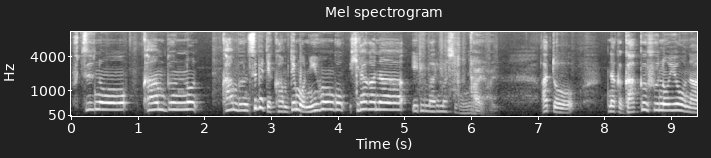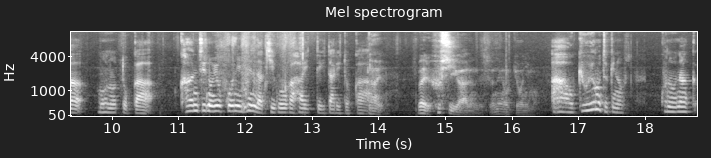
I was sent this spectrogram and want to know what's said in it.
普通の漢文の漢文すべて漢文でも日本語ひらがな入りもありますよね、えはいはい。あとなんか楽譜のようなものとか漢字の横に変な記号が入っていたりとか、はい、いわゆる節があるんですよねお経にも。ああお経を読む時のこのなんか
